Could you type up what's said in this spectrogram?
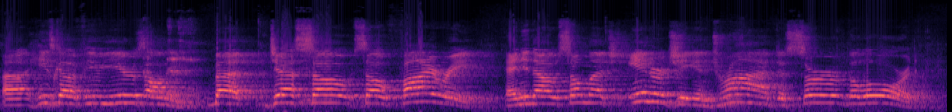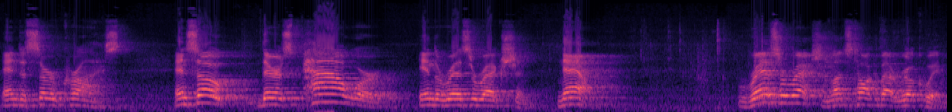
uh, he's got a few years on him, but just so so fiery, and you know, so much energy and drive to serve the Lord and to serve Christ. And so there's power in the resurrection. Now, resurrection. Let's talk about real quick.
